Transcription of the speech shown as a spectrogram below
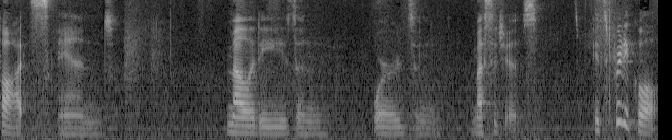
thoughts and melodies and words and messages. It's pretty cool.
